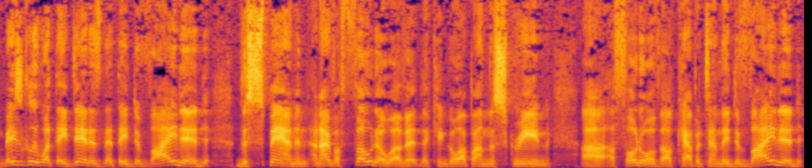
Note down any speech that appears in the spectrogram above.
basically, what they did is that they divided the span, and, and I have a photo of it that can go up on the screen uh, a photo of El Capitan. They divided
